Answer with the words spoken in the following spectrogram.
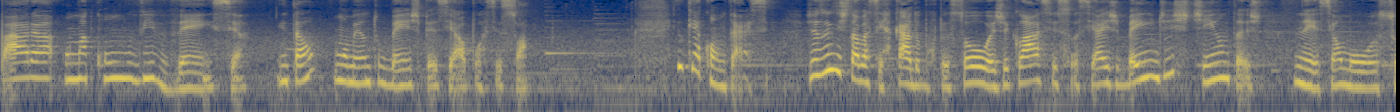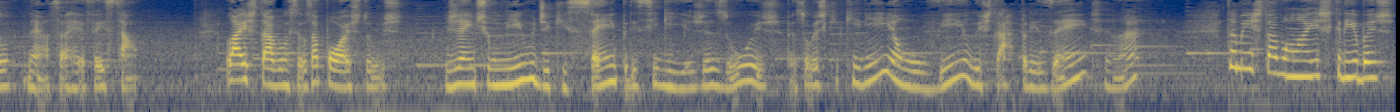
para uma convivência. Então, um momento bem especial por si só. E o que acontece? Jesus estava cercado por pessoas de classes sociais bem distintas nesse almoço, nessa refeição. Lá estavam seus apóstolos, gente humilde que sempre seguia Jesus, pessoas que queriam ouvi-lo, estar presente, né? Também estavam lá escribas,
